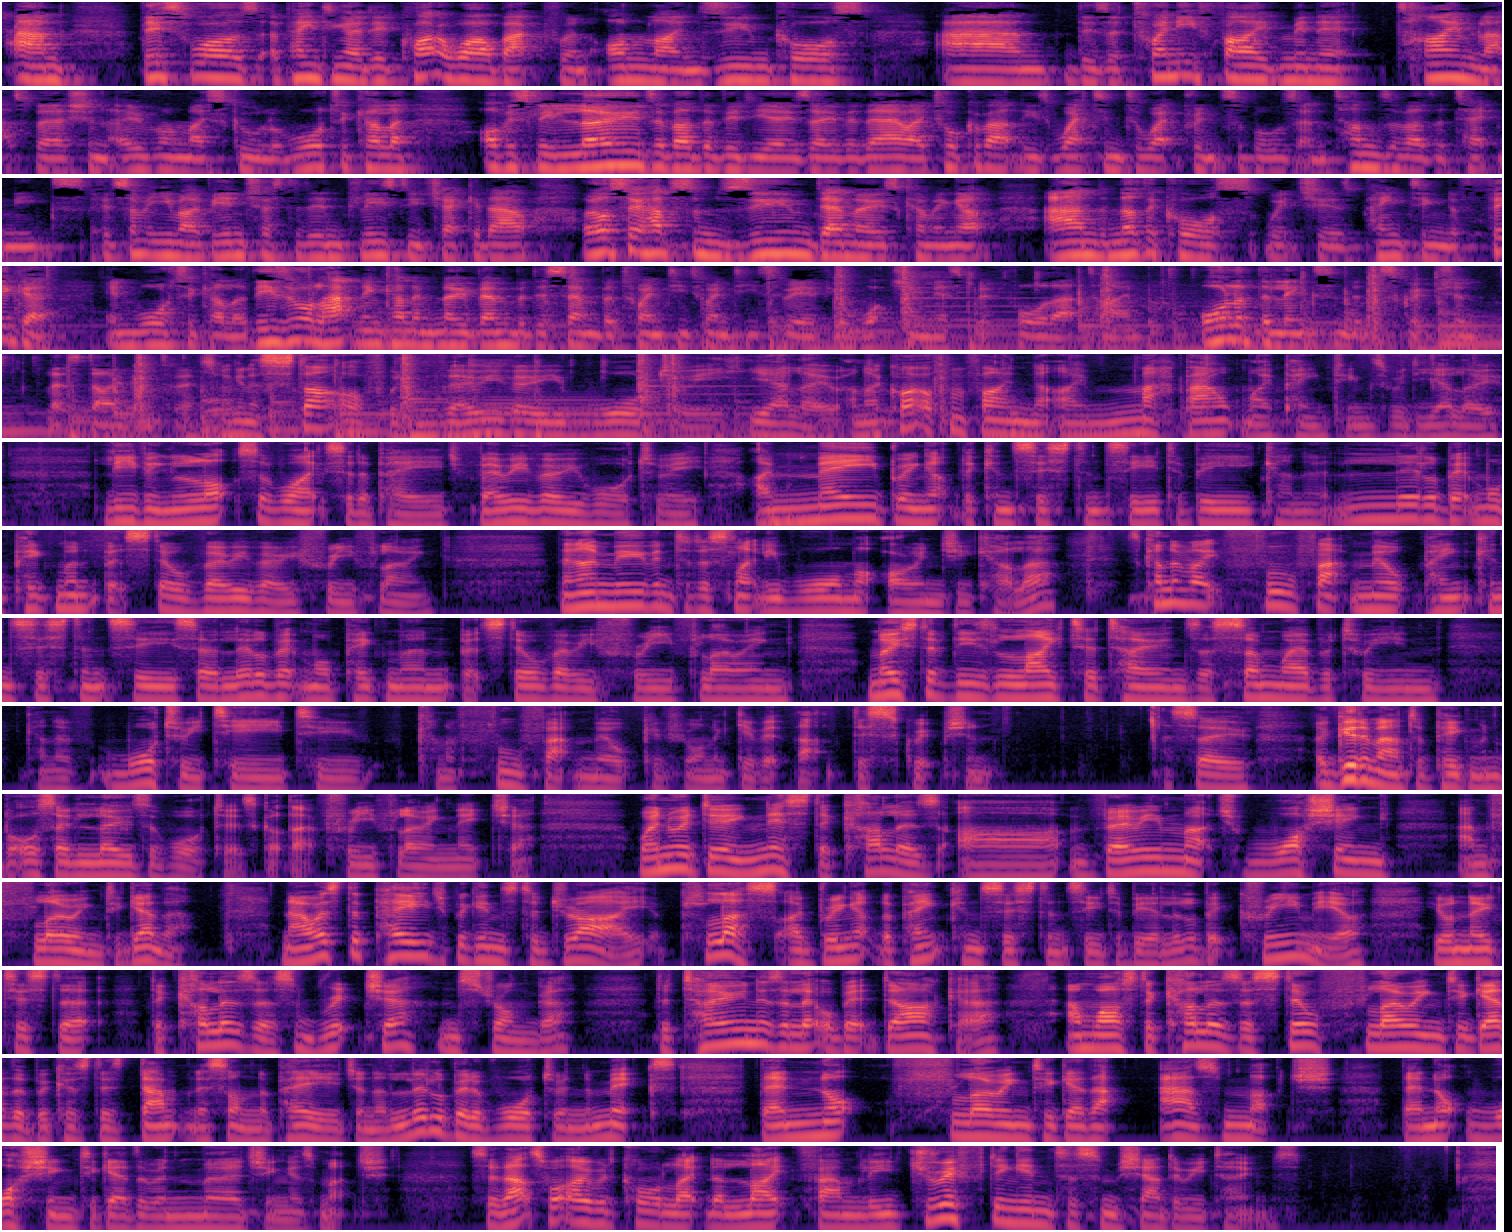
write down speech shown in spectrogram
And this was a painting I did quite a while back for an online Zoom course. And there's a 25 minute time-lapse version over on my School of Watercolour. Obviously loads of other videos over there. I talk about these wet into wet principles and tons of other techniques. If it's something you might be interested in, please do check it out. I also have some Zoom demos coming up and another course which is painting the figure in watercolour. These are all happening kind of November, December 2023 if you're watching this before that time. All of the links in the description. Let's dive into it. So I'm going to start off with very, very watery yellow and I quite often find that I map out my paintings with yellow leaving lots of whites of the page, very, very watery. I may bring up the consistency to be kind of a little bit more pigment, but still very, very free flowing. Then I move into the slightly warmer orangey colour. It's kind of like full fat milk paint consistency, so a little bit more pigment, but still very free flowing. Most of these lighter tones are somewhere between kind of watery tea to kind of full fat milk, if you want to give it that description. So a good amount of pigment, but also loads of water. It's got that free flowing nature. When we're doing this, the colours are very much washing and flowing together. Now as the page begins to dry, plus I bring up the paint consistency to be a little bit creamier, you'll notice that the colours are richer and stronger. The tone is a little bit darker, and whilst the colours are still flowing together because there's dampness on the page and a little bit of water in the mix, they're not flowing together as much. They're not washing together and merging as much. So that's what I would call like the light family drifting into some shadowy tones.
